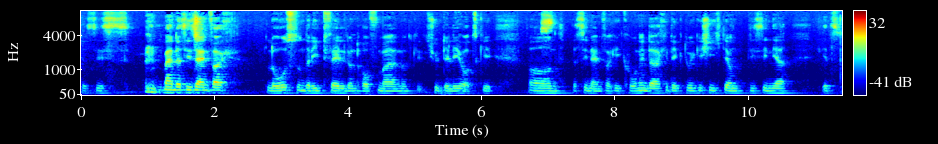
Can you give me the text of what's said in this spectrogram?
Das ist ich meine, das ist einfach Los und Riedfeld und Hoffmann und Schütte-Lehotzky. Und das sind einfach Ikonen der Architekturgeschichte und die sind ja jetzt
